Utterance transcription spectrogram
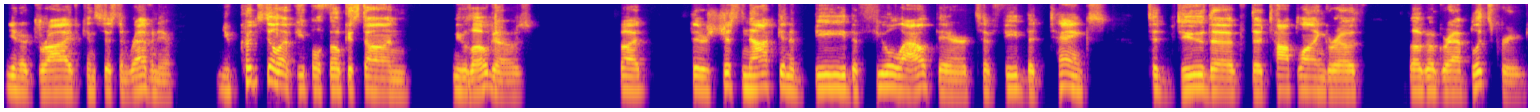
you know drive consistent revenue. You could still have people focused on new logos, but there's just not going to be the fuel out there to feed the tanks to do the the top line growth logo grab blitzkrieg.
